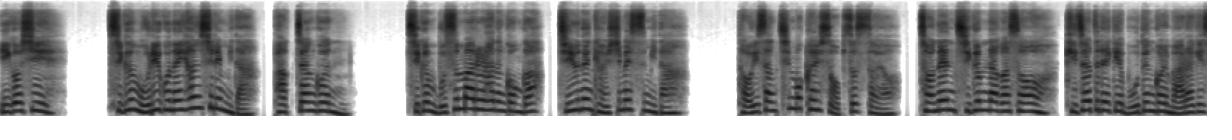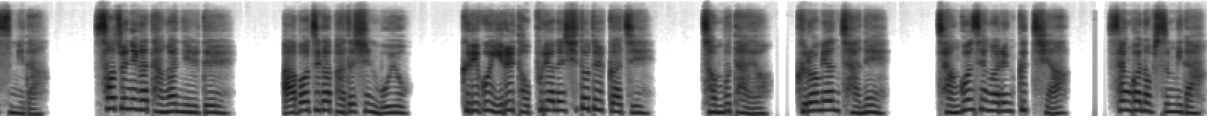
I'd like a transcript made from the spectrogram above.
이것이 지금 우리 군의 현실입니다. 박 장군, 지금 무슨 말을 하는 건가? 지우는 결심했습니다. 더 이상 침묵할 수 없었어요. 저는 지금 나가서 기자들에게 모든 걸 말하겠습니다. 서준이가 당한 일들, 아버지가 받으신 모욕, 그리고 이를 덮으려는 시도들까지 전부 다요. 그러면 자네, 장군 생활은 끝이야. 상관없습니다.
